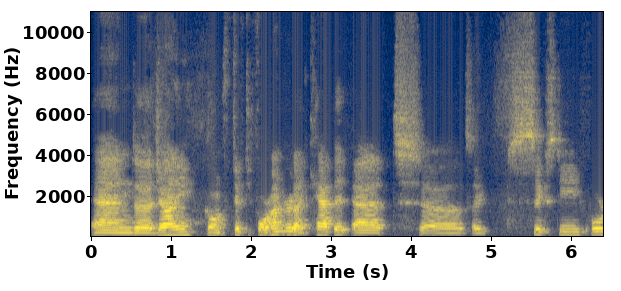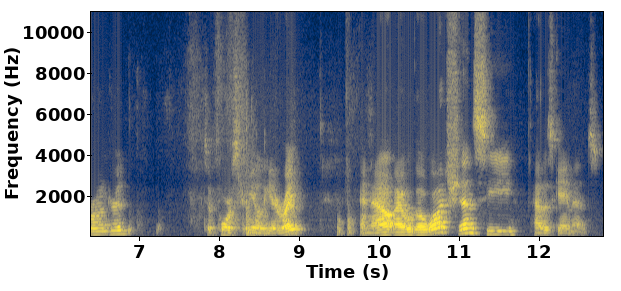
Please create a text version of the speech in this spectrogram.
And uh, Johnny going 5,400. I'd cap it at, uh, looks like 6,400 to force Camille to get it right. And now I will go watch and see how this game ends.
